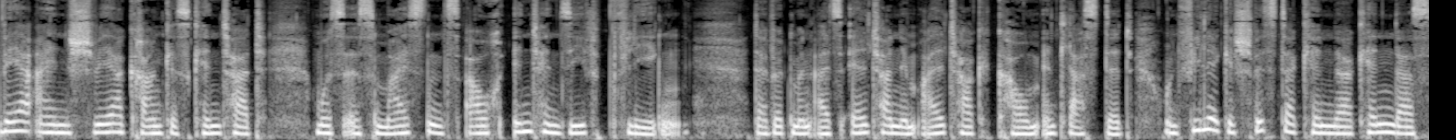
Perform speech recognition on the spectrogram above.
Wer ein schwer krankes Kind hat, muss es meistens auch intensiv pflegen. Da wird man als Eltern im Alltag kaum entlastet. Und viele Geschwisterkinder kennen das,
